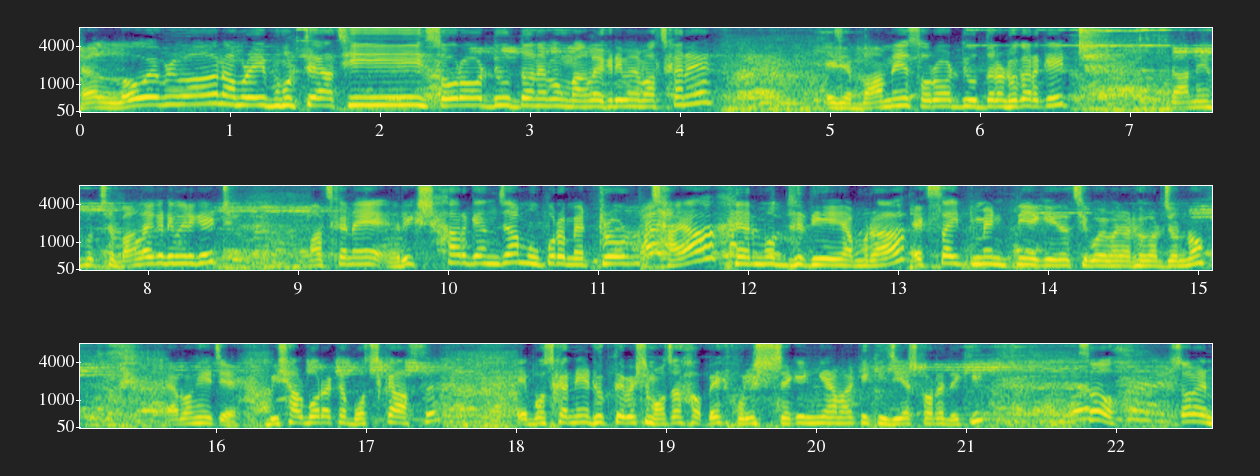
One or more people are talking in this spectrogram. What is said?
হ্যালো এভরিওয়ান আমরা এই মুহূর্তে আছি সৌরবর্দী উদ্যান এবং বাংলা একাডেমির মাঝখানে। এই যে বামে সৌরবর্দী উদ্যানে ঢোকার গেট ডানে হচ্ছে বাংলা একাডেমির গেট মাঝখানে রিক্সার গ্যাঞ্জাম, উপরে মেট্রোর ছায়া, এর মধ্যে দিয়ে আমরা এক্সাইটমেন্ট নিয়ে গিয়ে যাচ্ছি বইমেলা ঢোকার জন্য। এবং এই যে বিশাল বড় একটা বচকা আছে, এই বচকা নিয়ে ঢুকতে বেশ মজা হবে, পুলিশ চেকিং নিয়ে আমাকে কি জিজ্ঞেস করে দেখি। সো চলেন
